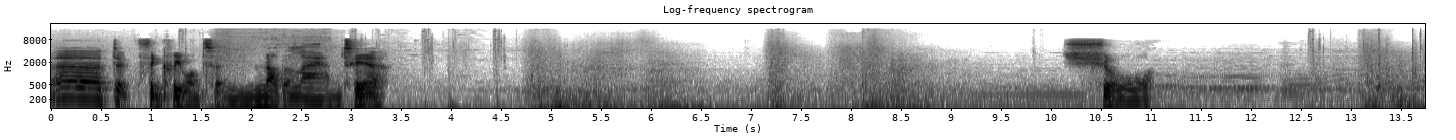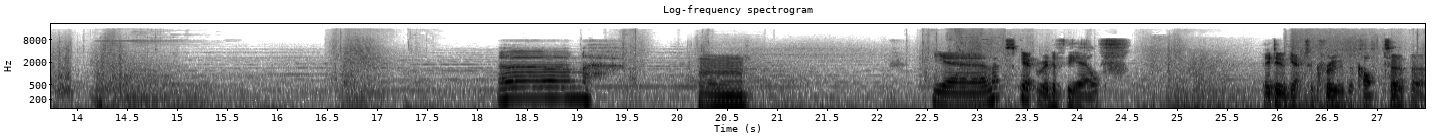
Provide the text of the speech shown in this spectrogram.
Uh, don't think we want another land here. Sure. Um... Hmm. Yeah, let's get rid of the elf. They do get to crew the copter, but...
